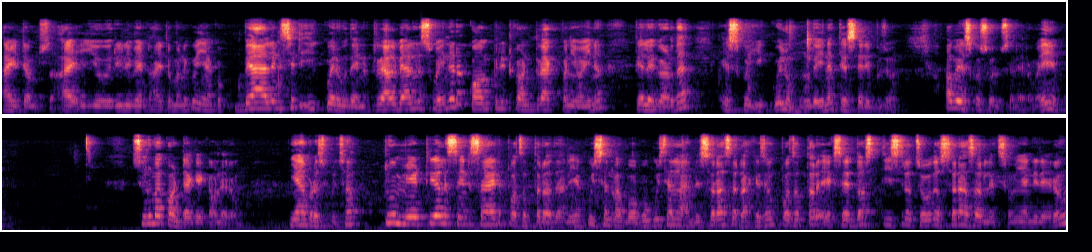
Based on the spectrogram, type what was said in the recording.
items I यो रिलिभेन्ट आइटम भनेको यहाँको ब्यालेन्स सिट इक्वेल हुँदैन। ट्रायल ब्यालेन्स होइन र कम्प्लिट कन्ट्र्याक्ट पनि होइन त्यसले गर्दा यसको इक्वेल हुँदैन त्यसरी बुझौँ। अब यसको सोल्युसन हेरौँ है। सुरुमा कन्ट्याक्ट एकाउन्ट हेरौँ। यहाँबाट सुरु छ। टु मेटेरियल सेन्ट साइड पचहत्तर हजार। यहाँ क्वेसनमा भएको क्वेसनलाई हामीले सरासर राखेछौँ पचहत्तर एक सय दस तिस र चौध सरासर लेख्छौँ। यहाँनिर हेरौँ।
